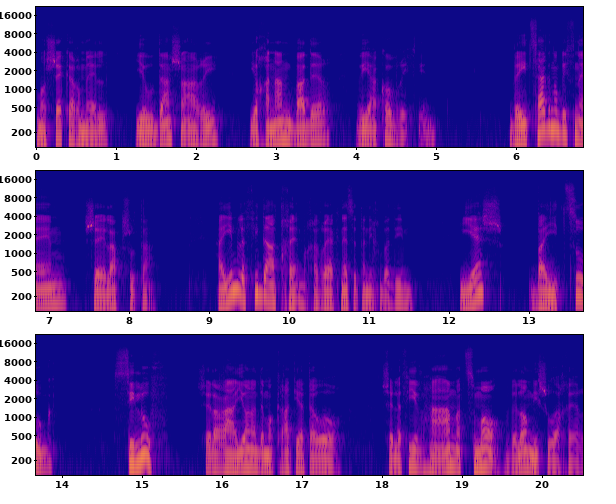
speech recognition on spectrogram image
משה כרמל, יהודה שערי, יוחנן בדר ויעקב ריפטין, והצגנו בפניהם שאלה פשוטה. האם לפי דעתכם, חברי הכנסת הנכבדים, יש בייצוג סילוף של הרעיון הדמוקרטי הטהור, שלפיו העם עצמו ולא מישהו אחר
